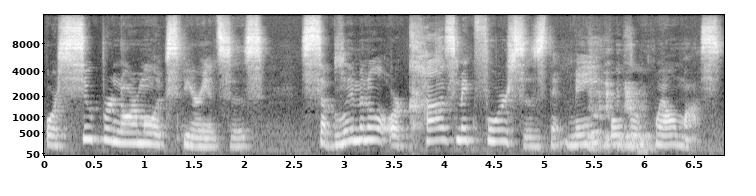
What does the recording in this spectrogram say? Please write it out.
or supernormal experiences, subliminal or cosmic forces that may overwhelm us.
